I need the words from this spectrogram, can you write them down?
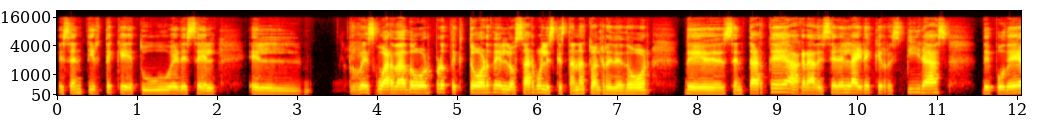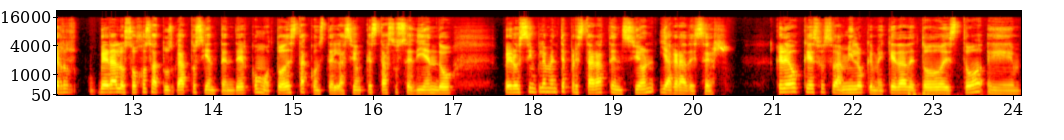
es sentirte que tú eres el, el resguardador, protector de los árboles que están a tu alrededor, de sentarte a agradecer el aire que respiras, de poder ver a los ojos a tus gatos y entender como toda esta constelación que está sucediendo, pero simplemente prestar atención y agradecer. Creo que eso es a mí lo que me queda de todo esto. Eh,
